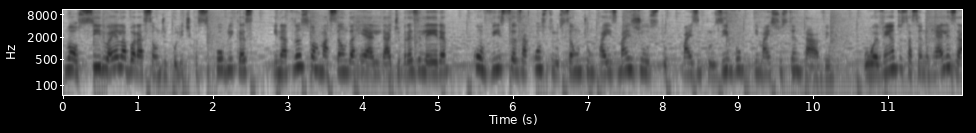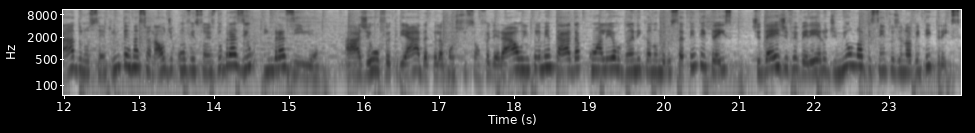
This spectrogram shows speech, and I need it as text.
no auxílio à elaboração de políticas públicas e na transformação da realidade brasileira com vistas à construção de um país mais justo, mais inclusivo e mais sustentável. O evento está sendo realizado no Centro Internacional de Convenções do Brasil, em Brasília. A AGU foi criada pela Constituição Federal e implementada com a Lei Orgânica número 73, de 10 de fevereiro de 1993,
